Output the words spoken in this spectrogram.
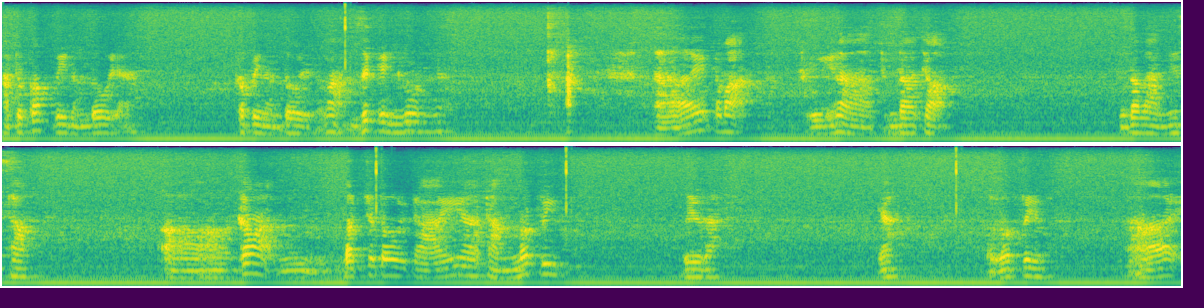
À tôi copy làm đôi đã. Copy làm đôi để các bạn dứt in luôn nhé. Đấy, các bạn. Chú ý là chúng ta chọn. Chúng ta làm như sau uh, các bạn bật cho tôi cái ờ, thằng nốt view view ra nhé yeah. ở nốt view đấy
